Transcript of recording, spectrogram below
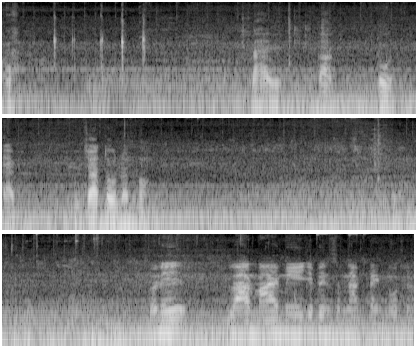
โอ้ได้ ตอดตูดแอบจอดตูดรถผมตอนนี้ลานไม้เมย์จะเป็นสำนักแต่งรถแล้ว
